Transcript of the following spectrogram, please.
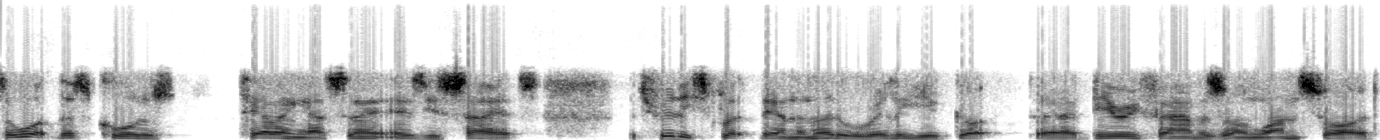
so what this quarter's telling us, and as you say, it's it's really split down the middle. Really, you've got uh, dairy farmers on one side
